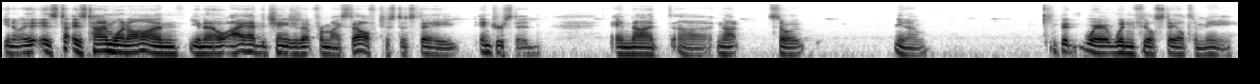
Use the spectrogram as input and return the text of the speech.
you know, as t- as time went on, you know, I had to change it up for myself just to stay interested, and not uh, not so, you know, keep it where it wouldn't feel stale to me.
